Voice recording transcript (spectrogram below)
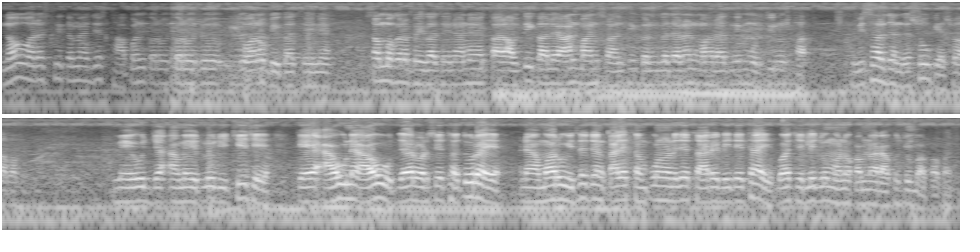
નવ વર્ષથી તમે જે સ્થાપન કરો કરો છો, યુવાનો ભેગા થઈને, સમગ્ર ભેગા થઈને અને આવતીકાલે આન બાન શાંતિ ગણગજાનંદ મહારાજની મૂર્તિનું સ્થાપન વિસર્જન છે. શું કહેશો આ બાબતે? અમે એવું અમે એટલું જ ઈચ્છીએ છીએ કે આવું ને આવું દર વર્ષે થતું રહે અને અમારું વિસર્જન કાલે સંપૂર્ણ રીતે સારી રીતે થાય બસ એટલી જ હું મનોકામના રાખું છું બાપા પાસે.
